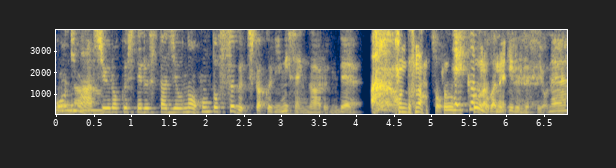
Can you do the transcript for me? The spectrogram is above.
こ今収録してるスタジオの本当すぐ近くに店があるんで。あ、本当なそう。テイクアウトができるんですよね。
